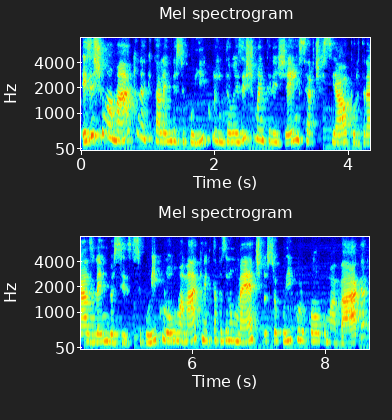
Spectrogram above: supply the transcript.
existe uma máquina que está lendo esse currículo, então existe uma inteligência artificial por trás lendo esse, esse currículo, ou uma máquina que está fazendo um match do seu currículo com alguma vaga,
